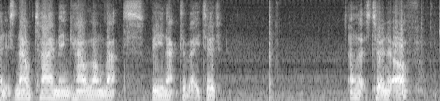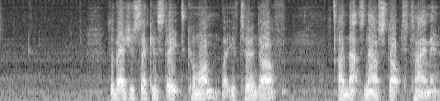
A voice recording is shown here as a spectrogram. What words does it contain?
and it's now timing how long that's being activated. And let's turn it off. So there's your second state to come on that you've turned off. And that's now stopped timing.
